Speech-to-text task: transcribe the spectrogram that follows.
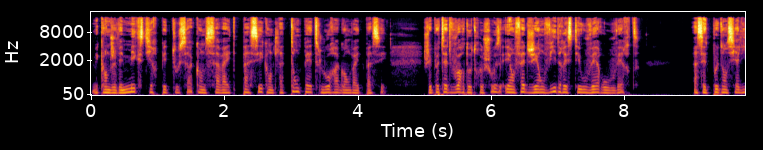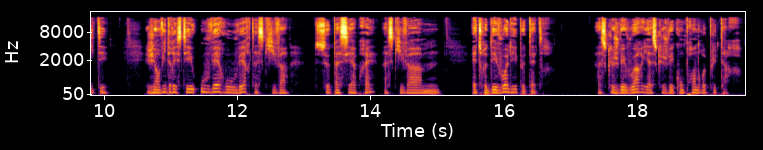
Mais quand je vais m'extirper de tout ça, quand ça va être passé, quand la tempête, l'ouragan va être passé, je vais peut-être voir d'autres choses, et en fait j'ai envie de rester ouvert ou ouverte à cette potentialité. J'ai envie de rester ouvert ou ouverte à ce qui va se passer après, à ce qui va hum, être dévoilé peut-être, à ce que je vais voir et à ce que je vais comprendre plus tard.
